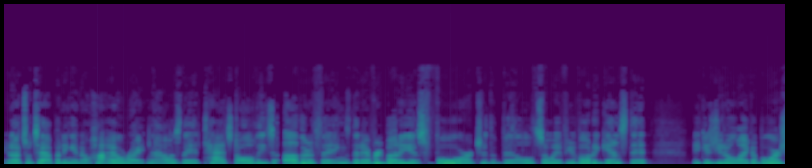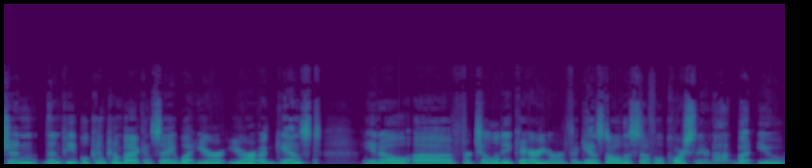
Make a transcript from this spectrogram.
You know that's what's happening in Ohio right now is they attached all these other things that everybody is for to the bill. So if you vote against it because you don't like abortion, then people can come back and say, "What you're you're against, you know, uh, fertility care? You're against all this stuff." Well, of course you're not. But you,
